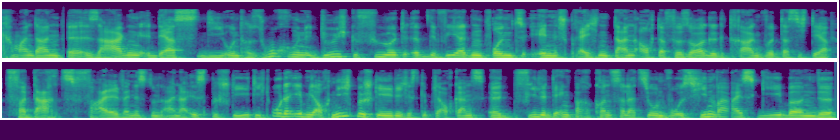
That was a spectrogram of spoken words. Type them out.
kann man dann äh, sagen, dass die Untersuchungen durchgeführt äh, werden und entsprechend dann auch dafür Sorge getragen wird, dass sich der Verdachtsfall, wenn es nun einer ist, bestätigt oder eben ja auch nicht bestätigt. Es gibt ja auch ganz äh, viele denkbare Konstellationen, wo es hinweisgebende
